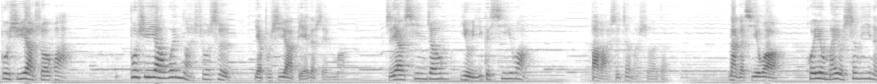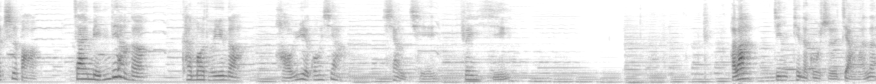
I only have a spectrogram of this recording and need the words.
不需要说话，不需要温暖舒适，也不需要别的什么。只要心中有一个希望，爸爸是这么说的。那个希望会用没有声音的翅膀，在明亮的看猫头鹰的好月光下向前飞行。好啦，今天的故事讲完了，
